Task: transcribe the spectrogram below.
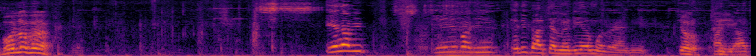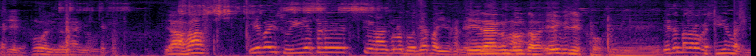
ਬੋਲੋ ਫਿਰ। ਇਹਦਾ ਵੀ ਇਹ ਭਾਜੀ ਇਹਦੀ ਗੱਲ ਚੱਲਣ ਦੀ ਇਹਦਾ ਮੁੱਲ ਰਹਿਣ ਦੀ ਹੈ ਚਲੋ ਹਾਂਜੀ ਆ ਚੱਕ ਹੋ ਜੀ ਹਾਂਜੀ ਚੱਕ ਆਹਾ। ਇਹ ਭਾਈ ਸੂਈ ਹੈ ਥਲੇ 13 ਕਿਲੋ ਦੁੱਧ ਹੈ ਭਾਜੀ ਥਲੇ। 13 ਕਿਲੋ ਦੁੱਧ ਆ, ਇਹ ਵੀ ਦੇਖੋ। ਇਹਦੇ ਮਗਰ ਵੱਛੀ ਹੈ ਭਾਜੀ।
